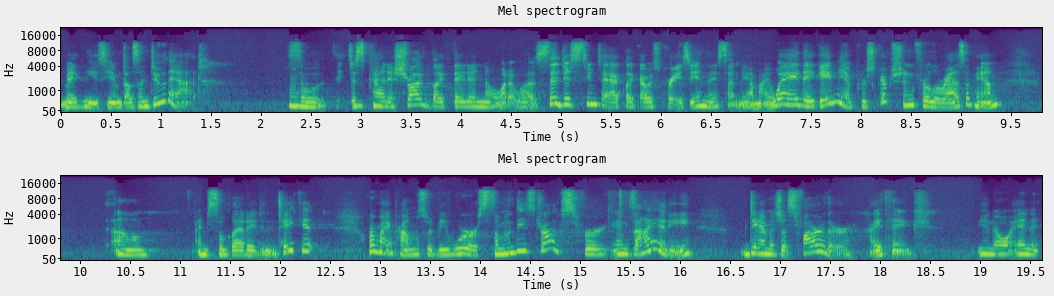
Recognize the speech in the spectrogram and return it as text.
magnesium doesn't do that. Mm-hmm. So they just kind of shrugged like they didn't know what it was. They just seemed to act like I was crazy and they sent me on my way. They gave me a prescription for lorazepam. Um, I'm so glad I didn't take it, or my problems would be worse. Some of these drugs for anxiety damage us farther, I think, you know, and it,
